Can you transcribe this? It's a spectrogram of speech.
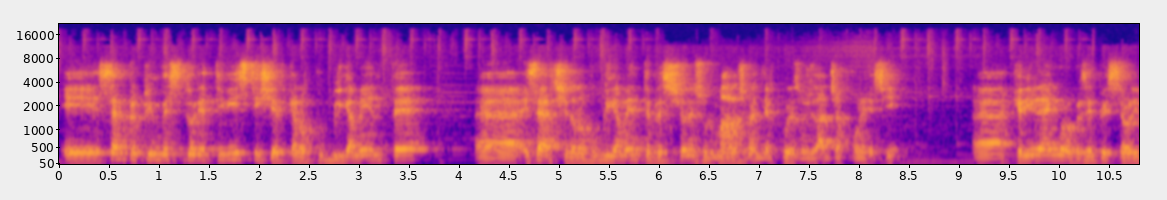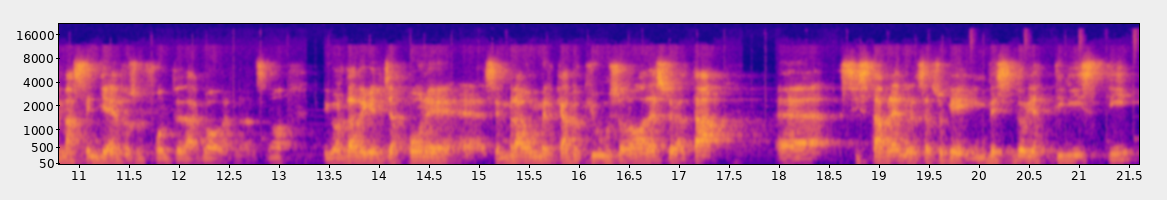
E sempre più investitori attivisti cercano pubblicamente eh, esercitano pubblicamente pressione sul management di alcune società giapponesi eh, che ritengono per esempio che siano rimaste indietro sul fronte della governance. No? Ricordate che il Giappone eh, sembrava un mercato chiuso, no? adesso in realtà eh, si sta aprendo nel senso che investitori attivisti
